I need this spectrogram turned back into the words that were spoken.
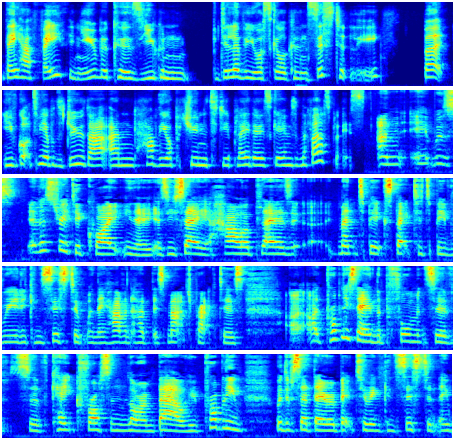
they have faith in you because you can deliver your skill consistently but you've got to be able to do that and have the opportunity to play those games in the first place. And it was illustrated quite, you know, as you say, how a player's uh, meant to be expected to be really consistent when they haven't had this match practice. I'd probably say in the performances of Kate Cross and Lauren Bell, who probably would have said they were a bit too inconsistent. They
